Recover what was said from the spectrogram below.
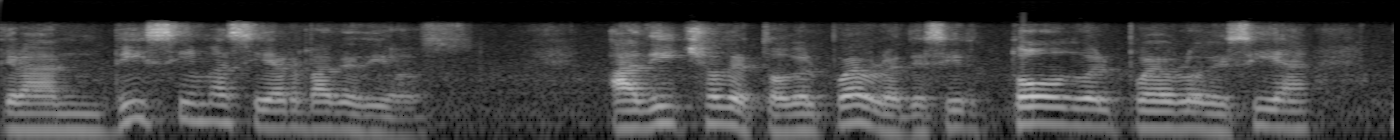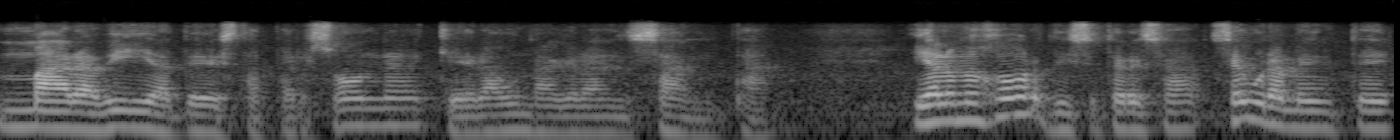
grandísima sierva de Dios, ha dicho de todo el pueblo, es decir, todo el pueblo decía, maravilla de esta persona que era una gran santa. Y a lo mejor, dice Teresa, seguramente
